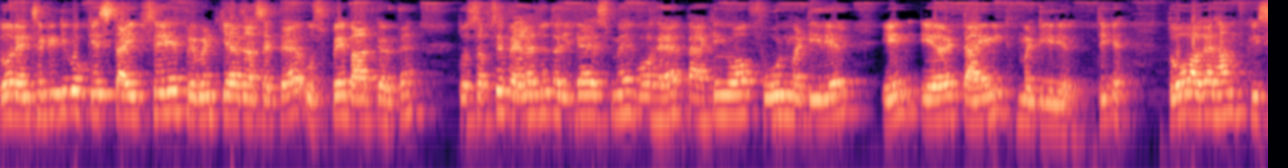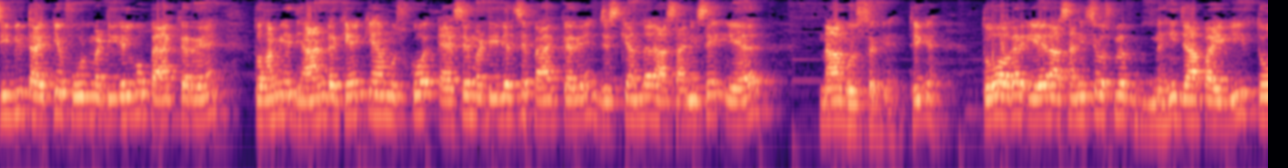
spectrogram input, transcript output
तो रेंसिडिटी को किस टाइप से प्रिवेंट किया जा सकता है, उस पर बात करते हैं। तो सबसे पहला जो तरीका है इसमें, वो है packing of food material in air tight material ठीक है? तो अगर हम किसी भी टाइप के फ़ूड मटेरियल को पैक कर रहे हैं तो हम ये ध्यान रखें कि हम उसको ऐसे मटेरियल से पैक करें जिसके अंदर आसानी से एयर ना घुस सके, ठीक है? तो अगर एयर आसानी से उसमें नहीं जा पाएगी तो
